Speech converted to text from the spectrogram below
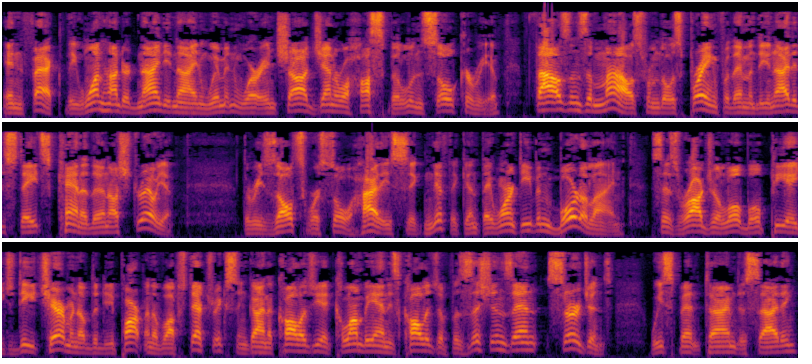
In fact, the 199 women were in Cha General Hospital in Seoul, Korea, thousands of miles from those praying for them in the United States, Canada, and Australia. The results were so highly significant they weren't even borderline, says Roger Lobo, PhD, chairman of the Department of Obstetrics and Gynecology at Columbiana's College of Physicians and Surgeons. We spent time deciding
